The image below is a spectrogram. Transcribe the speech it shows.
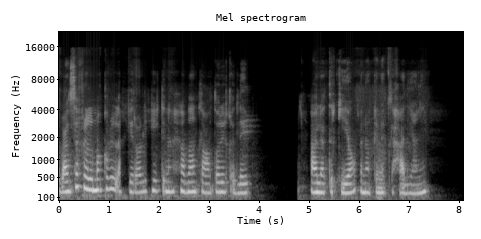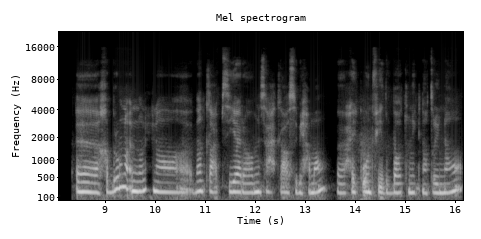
طبعا السفرة اللي قبل الأخيرة اللي هي كنا نحن بدنا نطلع عن طريق إدلب على تركيا أنا كنت لحالي يعني. آه، خبرونا إنه نحن بدنا نطلع بسيارة من ساحة العاصي بحما. آه، حيكون في ضباط هنيك ناطرينا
